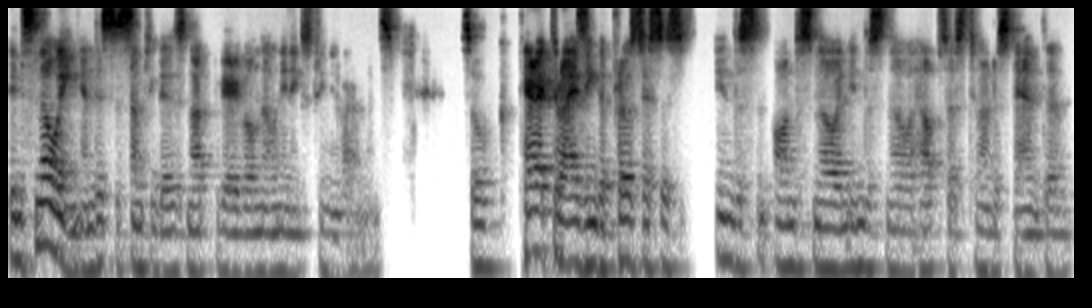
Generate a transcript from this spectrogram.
been snowing. And this is something that is not very well known in extreme environments. So characterizing the processes in the, on the snow and in the snow helps us to understand the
